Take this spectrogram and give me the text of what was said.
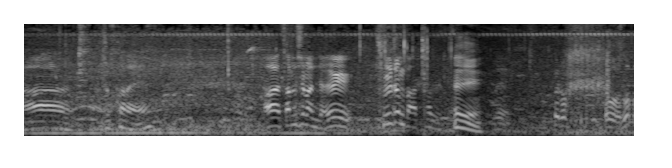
아 부족하네 아 잠시만요 여기 줄 좀 맡아주세요 예, 예. 네 이렇게 넣어서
